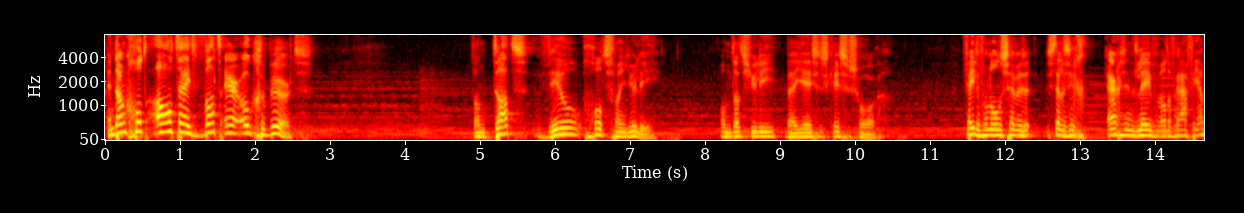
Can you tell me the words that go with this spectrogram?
En dank God altijd wat er ook gebeurt. Want dat wil God van jullie, omdat jullie bij Jezus Christus horen. Velen van ons hebben, stellen zich ergens in het leven wel de vraag van, ja,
